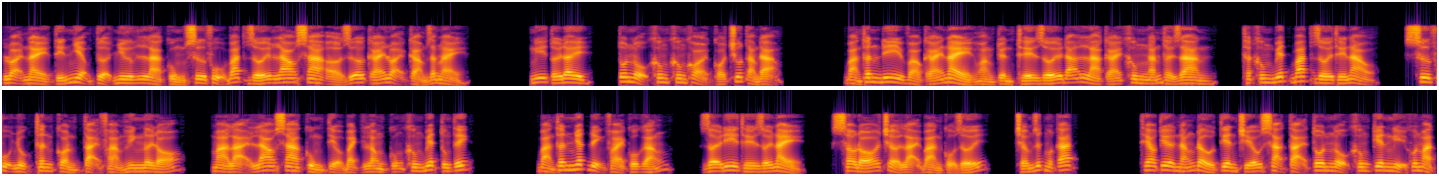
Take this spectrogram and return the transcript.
loại này tín nhiệm tựa như là cùng sư phụ bắt giới lao xa ở giữa cái loại cảm giác này. Nghĩ tới đây, tôn ngộ không không khỏi có chút tạm đạm. Bản thân đi vào cái này hoàng tuyển thế giới đã là cái không ngắn thời gian, thật không biết bắt giới thế nào, sư phụ nhục thân còn tại phàm hình nơi đó, mà lại lao xa cùng tiểu bạch long cũng không biết tung tích. Bản thân nhất định phải cố gắng, rời đi thế giới này, sau đó trở lại bản cổ giới, chấm dứt một cát. Theo tia nắng đầu tiên chiếu xạ tại tôn ngộ không kiên nghị khuôn mặt,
